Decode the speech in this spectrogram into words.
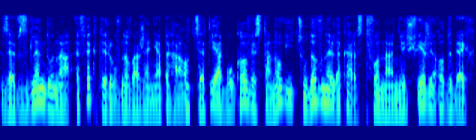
Ze względu na efekty równoważenia pH ocet jabłkowy stanowi cudowne lekarstwo na nieświeży oddech.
